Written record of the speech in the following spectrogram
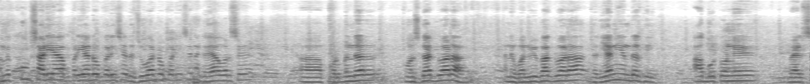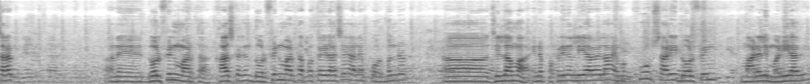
અમે ખૂબ સારી આ ફરિયાદો કરી છે, રજૂઆતો કરી છે અને ગયા વર્ષે પોરબંદર કોસ્ટગાર્ડ દ્વારા અને વન વિભાગ દ્વારા દરિયાની અંદરથી આ બોટોને વેલસાડ અને ડોલ્ફિન મારતા, ખાસ કરીને ડોલ્ફિન મારતા પકડ્યા છે અને પોરબંદર જિલ્લામાં એને પકડીને લઈ આવેલા. એમાં ખૂબ સારી ડોલ્ફિન મારેલી મળી આવી.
